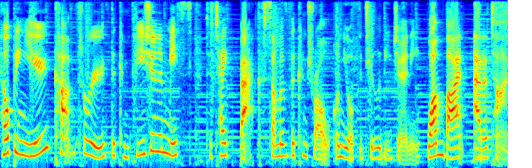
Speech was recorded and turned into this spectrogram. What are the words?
helping you cut through the confusion and myths to take back some of the control on your fertility journey, one bite at a time.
